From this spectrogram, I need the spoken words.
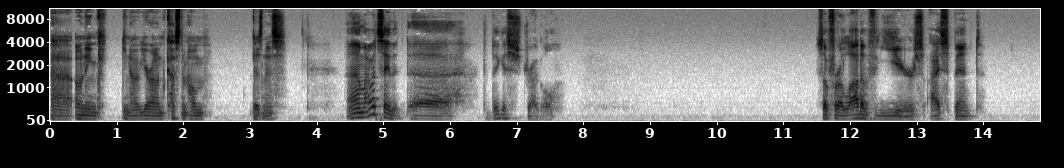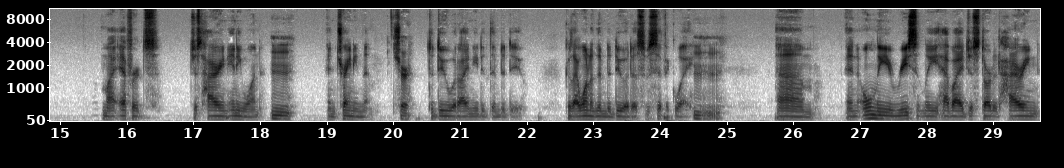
uh, owning, you know, your own custom home business? Um, I would say that uh, the biggest struggle. So, for a lot of years, I spent my efforts just hiring anyone Mm, and training them sure. to do what I needed them to do because I wanted them to do it a specific way. hmm Um, and only recently have I just started hiring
